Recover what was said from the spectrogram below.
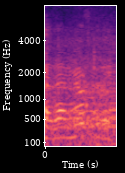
Когда мертвый,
